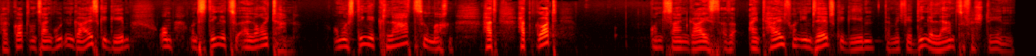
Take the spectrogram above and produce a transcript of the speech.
hat Gott uns seinen guten Geist gegeben, um uns Dinge zu erläutern, um uns Dinge klar zu machen. Hat, hat Gott uns seinen Geist, also ein Teil von ihm selbst gegeben, damit wir Dinge lernen zu verstehen.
